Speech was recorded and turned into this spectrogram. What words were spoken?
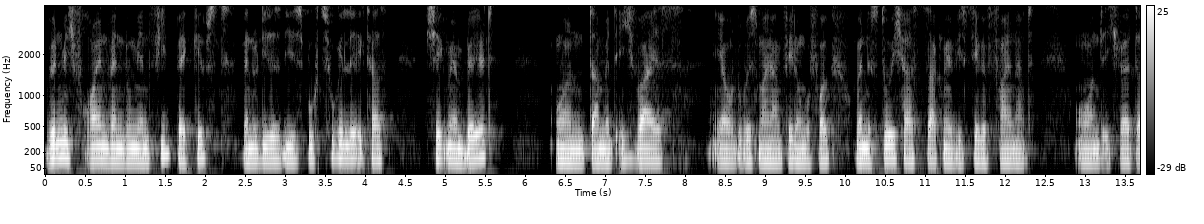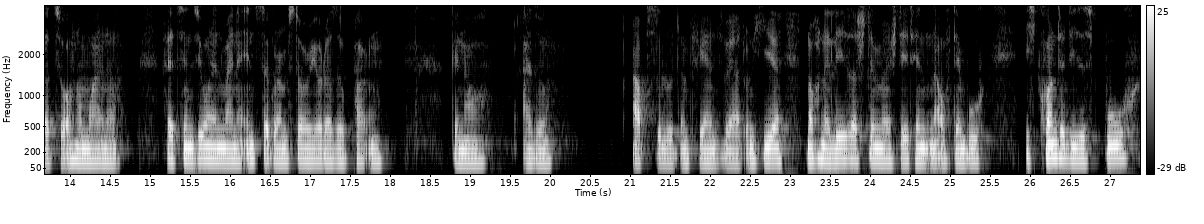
würde mich freuen, wenn du mir ein Feedback gibst, wenn du dir dieses Buch zugelegt hast. Schick mir ein Bild und damit ich weiß, ja, du bist meiner Empfehlung gefolgt. Und wenn du es durch hast, sag mir, wie es dir gefallen hat. Und ich werde dazu auch nochmal eine Rezension in meine Instagram Story oder so packen. Genau. Also absolut empfehlenswert. Und hier noch eine Leserstimme steht hinten auf dem Buch. Ich konnte dieses Buch,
